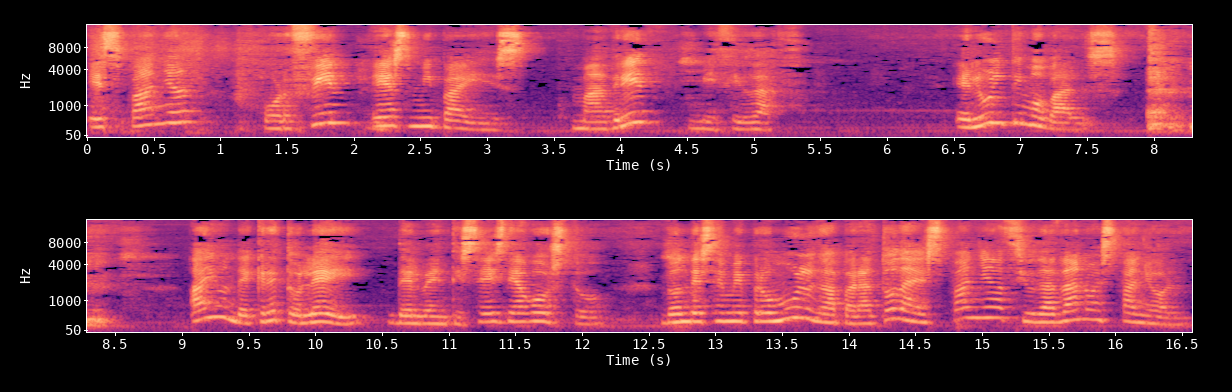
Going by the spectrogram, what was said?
España por fin es mi país, Madrid mi ciudad. El último vals. Hay un decreto ley del 26 de agosto donde se me promulga para toda España ciudadano español,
